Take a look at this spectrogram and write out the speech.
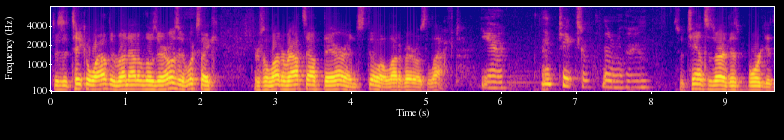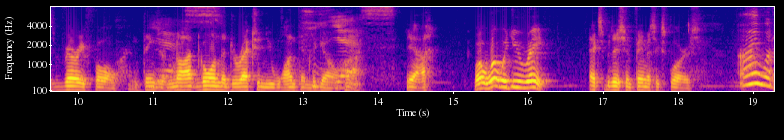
Does it take a while to run out of those arrows? It looks like there's a lot of routes out there and still a lot of arrows left. Yeah, it takes a little time. So chances are this board gets very full and things are not going the direction you want them to go. huh? Yes. Yeah. Well, what would you rate Expedition Famous Explorers? I would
